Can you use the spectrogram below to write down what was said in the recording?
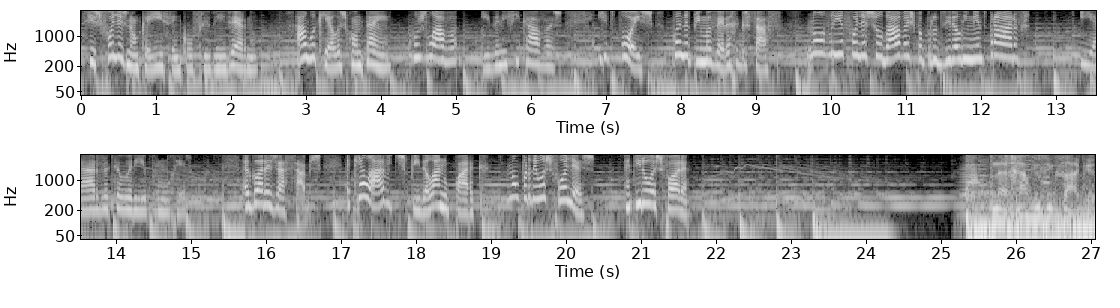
Se as folhas não caíssem com o frio do inverno, a água que elas contêm congelava e danificava-as. E depois, quando a primavera regressasse, não haveria folhas saudáveis para produzir alimento para a árvore. E a árvore acabaria por morrer. Agora já sabes, aquela árvore despida lá no parque não perdeu as folhas, atirou-as fora. Na Rádio ZigZag,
